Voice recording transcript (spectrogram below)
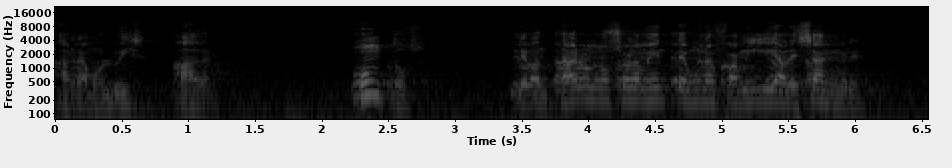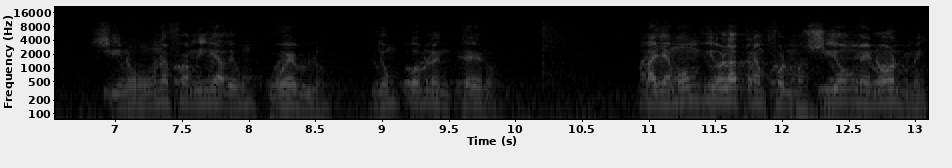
a Ramón Luis Padre. Juntos levantaron no solamente una familia de sangre, sino una familia de un pueblo, de un pueblo entero. Bayamón vio la transformación enorme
